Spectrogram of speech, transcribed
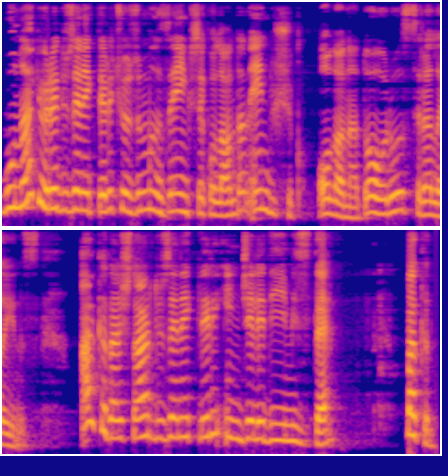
Buna göre düzenekleri çözünme hızı en yüksek olandan en düşük olana doğru sıralayınız. Arkadaşlar düzenekleri incelediğimizde bakın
